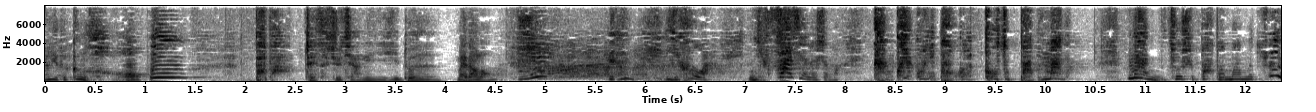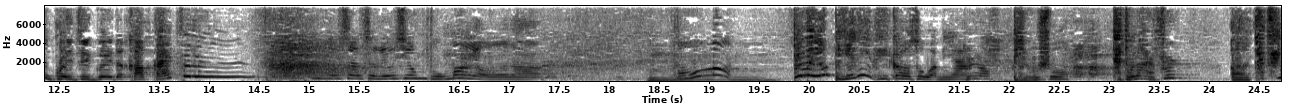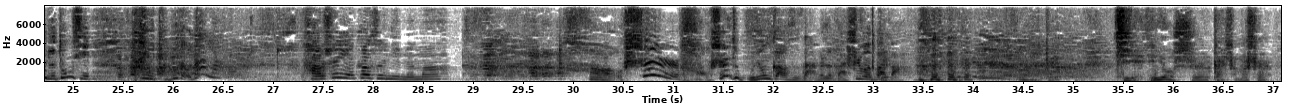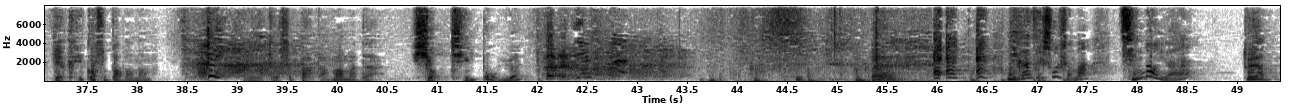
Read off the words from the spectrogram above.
故意的更好。嗯，爸爸这次就奖励你一顿麦当劳。以后啊，你发现了什么，赶快过来跑过来告诉爸爸妈妈，那你就是爸爸妈妈最乖最乖的好孩子了。如果下次流星不梦游了呢？不梦，不梦游别的也可以告诉我们呀。对呀比如说他得了二分，呃，他踩了东西，还有调皮捣蛋了。好事也告诉你们吗？好事儿，好事儿就不用告诉咱们了吧，是吧，爸爸？对姐姐要是干什么事儿，也可以告诉爸爸妈妈。对，你就是爸爸妈妈的小情报员。哎哎哎，你刚才说什么？情报员？对呀、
